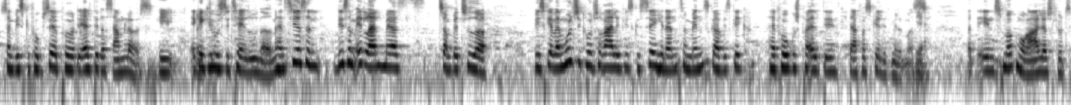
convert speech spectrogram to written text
som vi skal fokusere på. Det er alt det, der samler os. Helt Jeg kan ikke lige huske citatet udenad, men han siger sådan, ligesom et eller andet med, os, som betyder, vi skal være multikulturelle, vi skal se hinanden som mennesker, og vi skal ikke have fokus på alt det, der er forskelligt mellem os. Ja. Og det er en smuk moral at slutte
